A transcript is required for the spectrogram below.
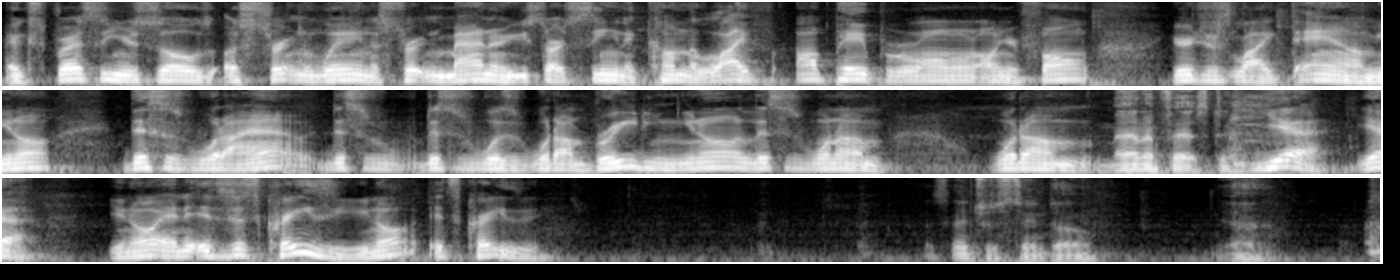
expressing yourselves a certain way in a certain manner, you start seeing it come to life on paper or on, on your phone. You're just like, damn, you know, this is what I am. This is this is was what I'm breeding. You know, this is what I'm, what I'm. Manifesting. Yeah, yeah. You know, and it's just crazy. You know, it's crazy. That's interesting, though. Yeah.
